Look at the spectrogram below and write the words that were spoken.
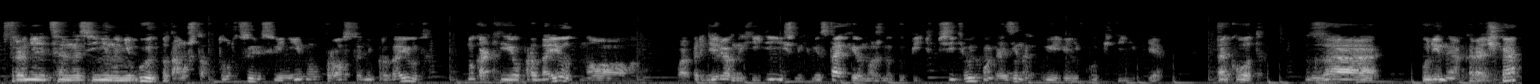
Сравнение цен на свинину не будет, потому что в Турции свинину просто не продают. Ну как, ее продают, но в определенных единичных местах ее можно купить. В сетевых магазинах вы ее не купите нигде. Так вот, за куриные окорочка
